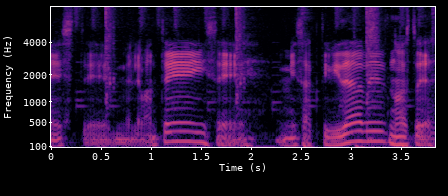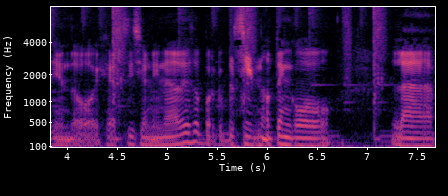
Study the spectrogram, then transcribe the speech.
este, me levanté, hice mis actividades, no estoy haciendo ejercicio ni nada de eso porque pues, si no tengo la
